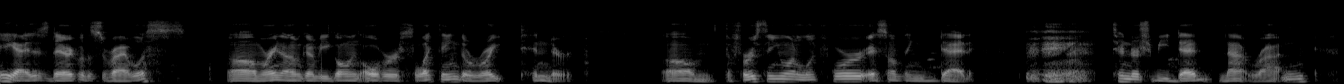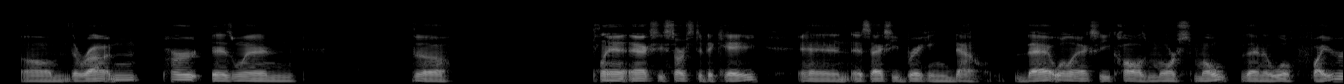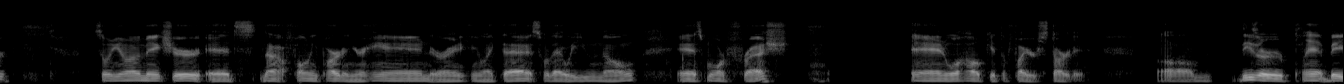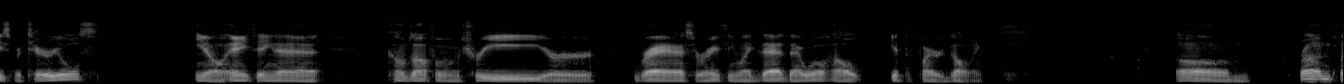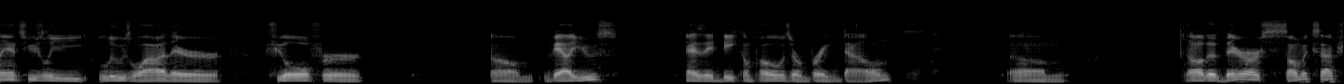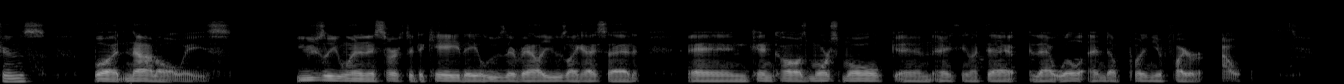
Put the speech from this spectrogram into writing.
Hey guys, it's Derek with the Survivalists. Um, right now I'm going to be going over selecting the right tinder. Um, the first thing you want to look for is something dead. tinder should be dead, not rotten. Um, the rotten part is when the plant actually starts to decay and it's actually breaking down. That will actually cause more smoke than it will fire. So you want to make sure it's not falling apart in your hand or anything like that. So that way you know it's more fresh and will help get the fire started. Um, these are plant-based materials. You know, anything that comes off of a tree or grass or anything like that, that will help get the fire going. Um, rotten plants usually lose a lot of their fuel for um, values as they decompose or break down. Um, although there are some exceptions, but not always. Usually, when it starts to decay, they lose their values, like I said, and can cause more smoke and anything like that. That will end up putting your fire out.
